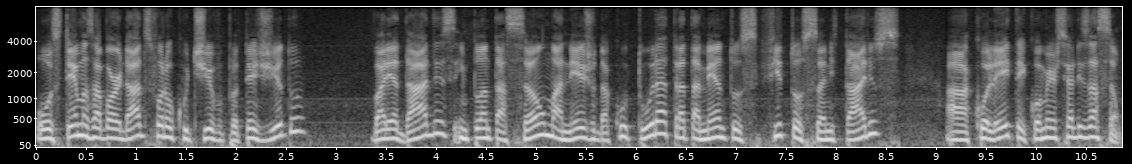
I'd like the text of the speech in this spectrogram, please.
Os temas abordados foram cultivo protegido, variedades, implantação, manejo da cultura, tratamentos fitossanitários, a colheita e comercialização.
